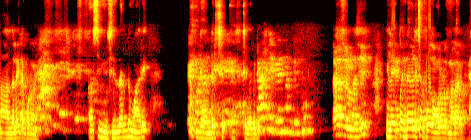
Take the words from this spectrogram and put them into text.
ஆ. அந்த லைட்டை போடுங்க. வாஷிங் மிஷின்ல இருந்து மாறி இங்கே வந்துருச்சு சில்லக்குட்டி. இல்லை இப்போ இந்த வெளிச்சம் போதும் ஓரளவுக்கு நல்லா இருக்கு.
